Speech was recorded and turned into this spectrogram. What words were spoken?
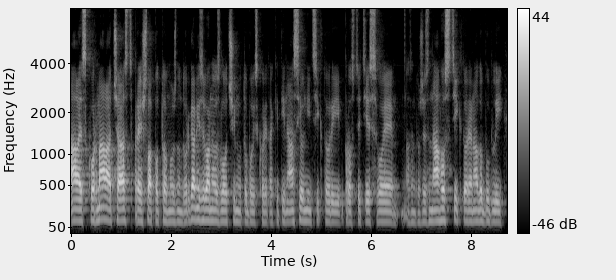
ale skôr malá časť, prešla potom možno do organizovaného zločinu, to boli skôr takí tí násilníci, ktorí proste tie svoje, nazvem to, že znáhosti, ktoré nadobudli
